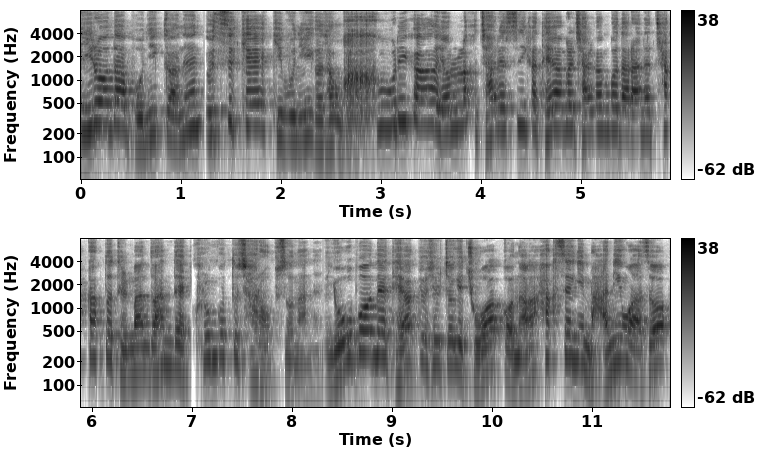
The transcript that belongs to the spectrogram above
이러다 보니까는 으쓱해 기분이 그래서 우, 우리가 연락 잘했으니까 대학을 잘 간 거다라는 착각도 들만도 한데 그런 것도 잘 없어 나는. 요번에 대학교 실적이 좋았거나 학생이 많이 와서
